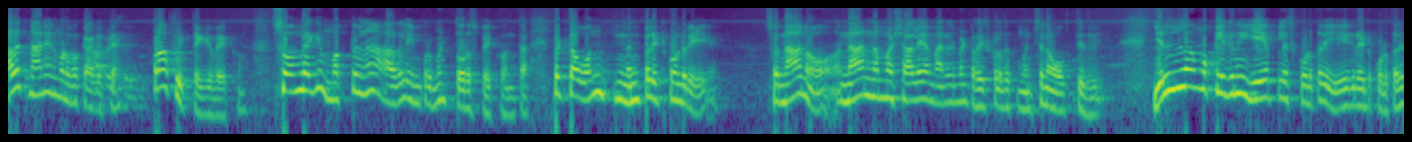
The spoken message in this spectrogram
ಅದಕ್ಕೆ ನಾನೇನು ಮಾಡಬೇಕಾಗುತ್ತೆ? ಪ್ರಾಫಿಟ್ ತೆಗಿಬೇಕು. ಸೊ ಹಂಗಾಗಿ ಮಕ್ಕಳನ್ನ ಅದರಲ್ಲಿ ಇಂಪ್ರೂವ್ಮೆಂಟ್ ತೋರಿಸ್ಬೇಕು ಅಂತ. ಬಟ್ ಆ ಒಂದು ನೆನಪಲ್ಲಿ ಇಟ್ಕೊಂಡ್ರಿ. ಸೊ ನಾನು ನಾನು ನಮ್ಮ ಶಾಲೆಯ ಮ್ಯಾನೇಜ್ಮೆಂಟ್ ವಹಿಸ್ಕೊಳ್ಳೋದಕ್ಕೆ ಮುಂಚೆ ನಾವು ಹೋಗ್ತಿದ್ವಿ. ಎಲ್ಲ ಮಕ್ಕಳಿಗೂ ಎ ಪ್ಲಸ್ ಕೊಡ್ತಾರೆ ಎ ಗ್ರೇಡ್ ಕೊಡ್ತಾರೆ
